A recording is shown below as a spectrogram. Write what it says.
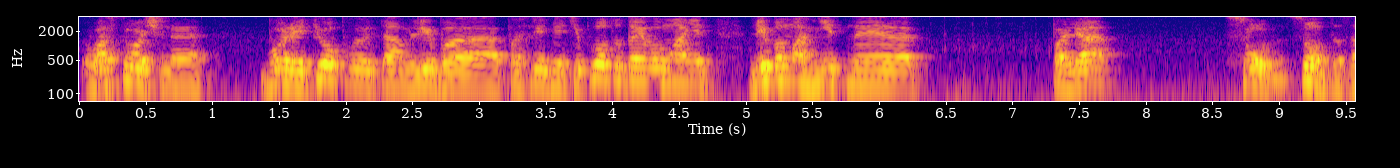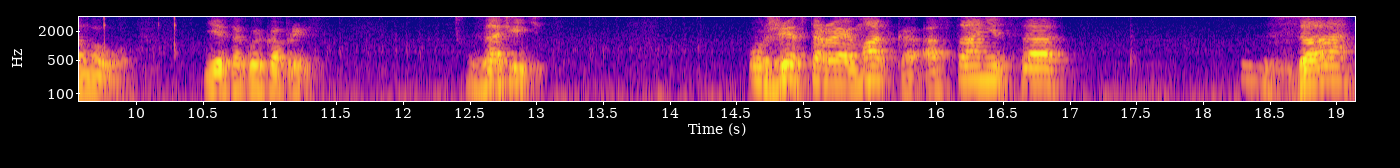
восточная, более теплую, там либо последнее тепло туда его манит, либо магнитные поля солн, солнца самого. Есть такой каприз. Значит, уже вторая матка останется за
